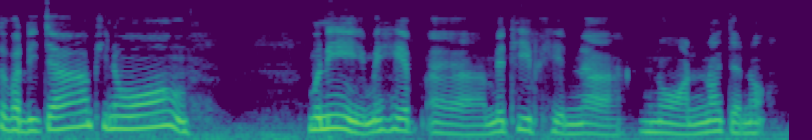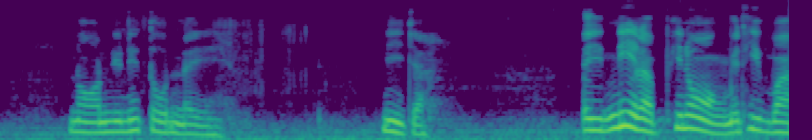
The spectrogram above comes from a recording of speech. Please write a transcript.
สวัสดีจ้าพี่น้องมื่อนี้ไม่เห็บเอ่อไม่ทีเห็นอะนอนเนาะจ้ะเนาะนอนอยู่ในต้นในนี่จ้ะไอ้นี่แหละพี่น้องไม่ทีว่า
